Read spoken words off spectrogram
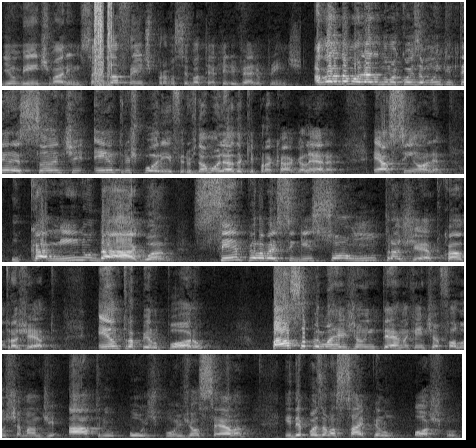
e ambiente marinho. Saindo da frente para você bater aquele velho print. Agora dá uma olhada numa coisa muito interessante entre os poríferos. Dá uma olhada aqui para cá, galera. É assim, olha, o caminho da água sempre ela vai seguir só um trajeto. Qual é o trajeto? Entra pelo poro, passa por uma região interna que a gente já falou chamada de átrio ou espongiocela e depois ela sai pelo ósculo.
